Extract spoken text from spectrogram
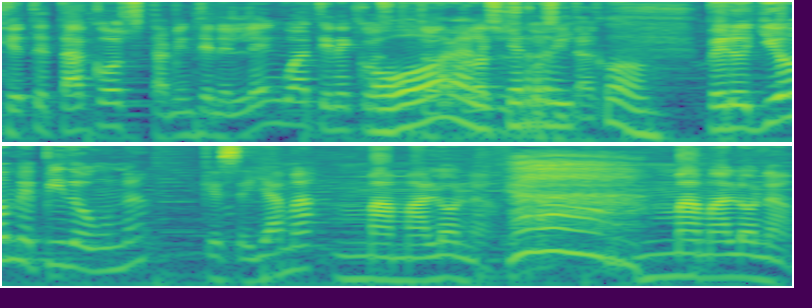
7 tacos, también tiene lengua, tiene cos- Órale, todas sus qué cositas. rico. Pero yo me pido una que se llama mamalona. Mamalona.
